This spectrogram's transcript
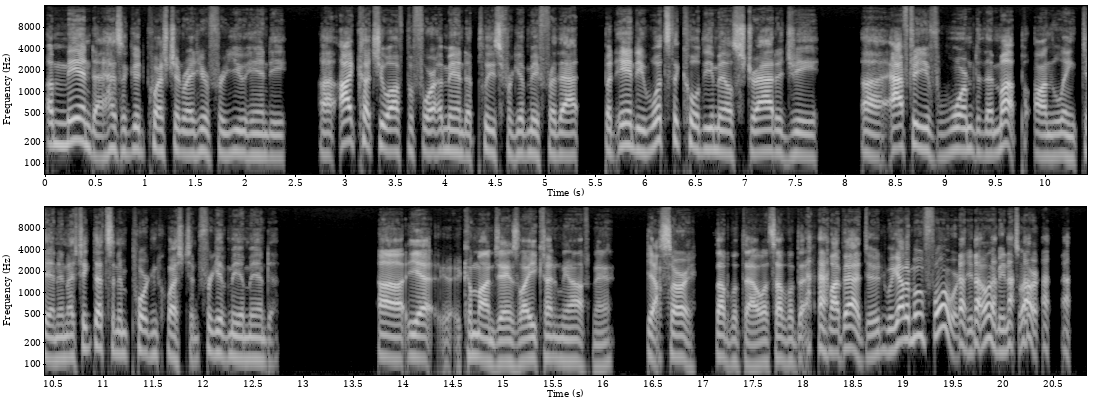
Amanda has a good question right here for you, Andy. Uh, I cut you off before. Amanda, please forgive me for that. But Andy, what's the cold email strategy uh, after you've warmed them up on LinkedIn? And I think that's an important question. Forgive me, Amanda. Uh, yeah. Come on, James. Why are you cutting me off, man? Yeah, sorry. What's up with that? What's up with that? My bad, dude. We got to move forward. You know, I mean, it's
